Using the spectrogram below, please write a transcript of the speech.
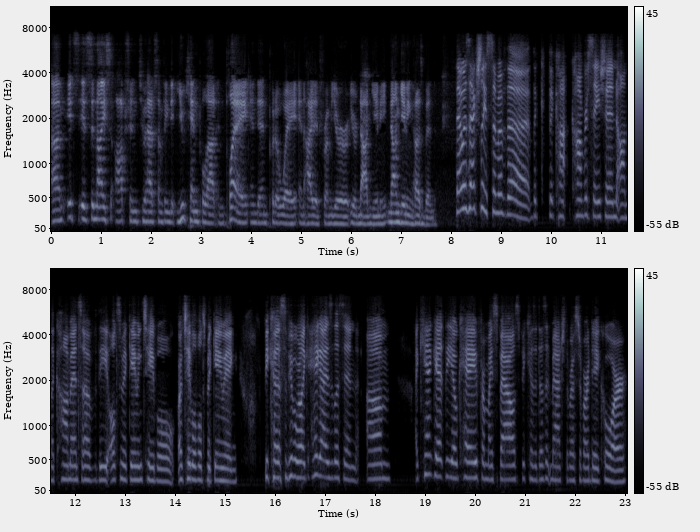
um, it's it's a nice option to have something that you can pull out and play and then put away and hide it from your your non gaming non gaming husband. That was actually some of the the, the conversation on the comments of the Ultimate Gaming Table or Table of Ultimate Gaming, because some people were like, "Hey guys, listen, um, I can't get the okay from my spouse because it doesn't match the rest of our decor.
